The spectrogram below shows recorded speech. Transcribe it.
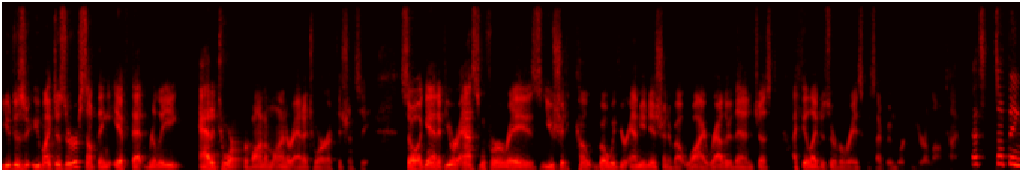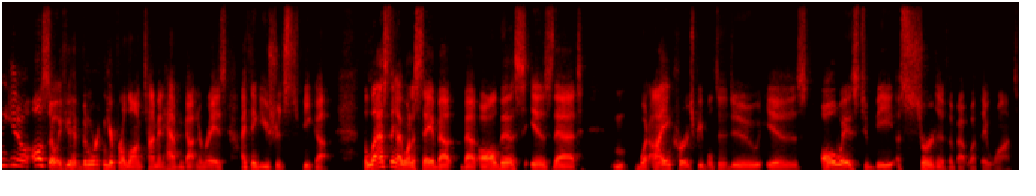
you des- you might deserve something if that really added to our bottom line or added to our efficiency. So again, if you were asking for a raise, you should co- go with your ammunition about why, rather than just I feel I deserve a raise because I've been working here a long time. That's something you know. Also, if you have been working here for a long time and haven't gotten a raise, I think you should speak up. The last thing I want to say about about all this is that what I encourage people to do is always to be assertive about what they want.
